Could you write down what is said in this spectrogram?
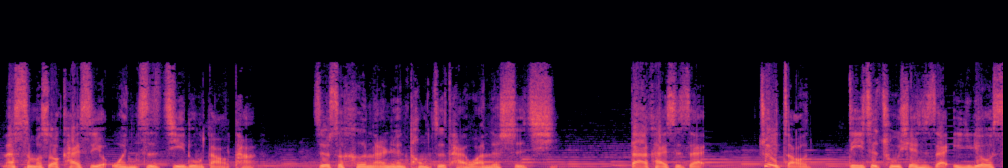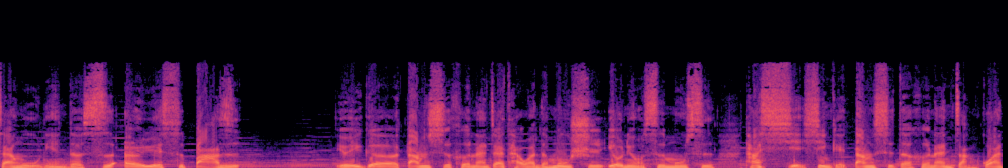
那什么时候开始有文字记录到它？这就是荷兰人统治台湾的时期，大概是在最早。第一次出现是在一六三五年的十二月十八日，有一个当时荷兰在台湾的牧师幼纽斯牧师，他写信给当时的荷兰长官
